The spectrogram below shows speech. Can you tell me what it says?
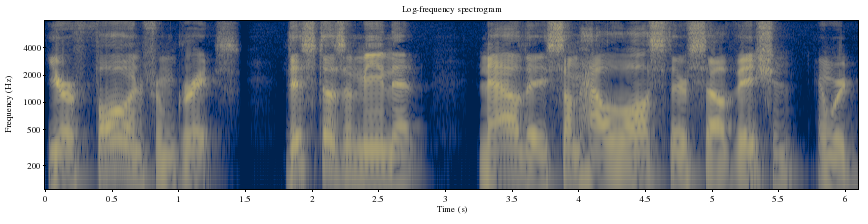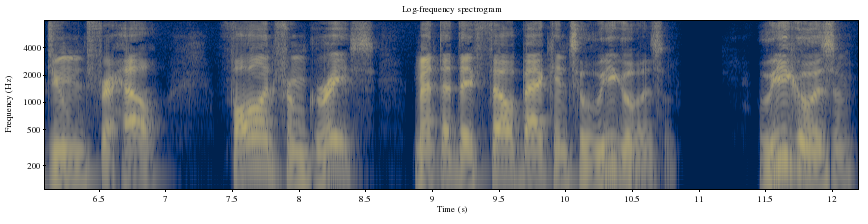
You are fallen from grace. This doesn't mean that now they somehow lost their salvation and were doomed for hell. Fallen from grace meant that they fell back into legalism. Legalism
